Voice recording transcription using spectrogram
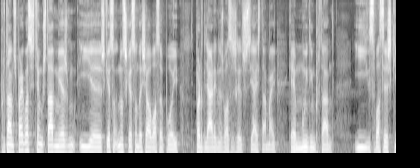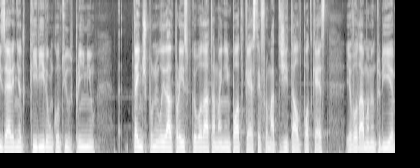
Portanto, espero que vocês tenham gostado mesmo e uh, esqueçam, não se esqueçam de deixar o vosso apoio, partilharem nas vossas redes sociais também, que é muito importante. E se vocês quiserem adquirir um conteúdo premium, tenho disponibilidade para isso porque eu vou dar também em podcast, em formato digital de podcast. Eu vou dar uma mentoria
